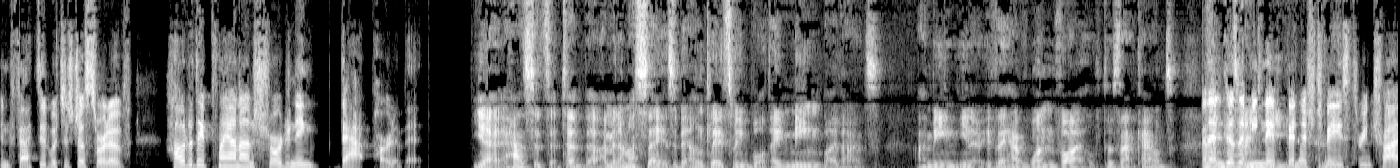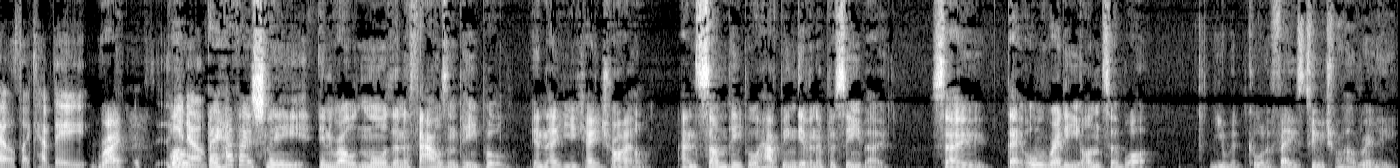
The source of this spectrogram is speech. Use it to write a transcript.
infected, which is just sort of how do they plan on shortening that part of it? Yeah, it has said September. I mean, I must say it's a bit unclear to me what they mean by that. I mean, you know, if they have one vial, does that count? And then does it mean they've be... finished phase three trials? Like, have they? Right. Well, you know? they have actually enrolled more than a thousand people in their UK trial, and some people have been given a placebo. So they're already onto what you would call a phase two trial, really,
